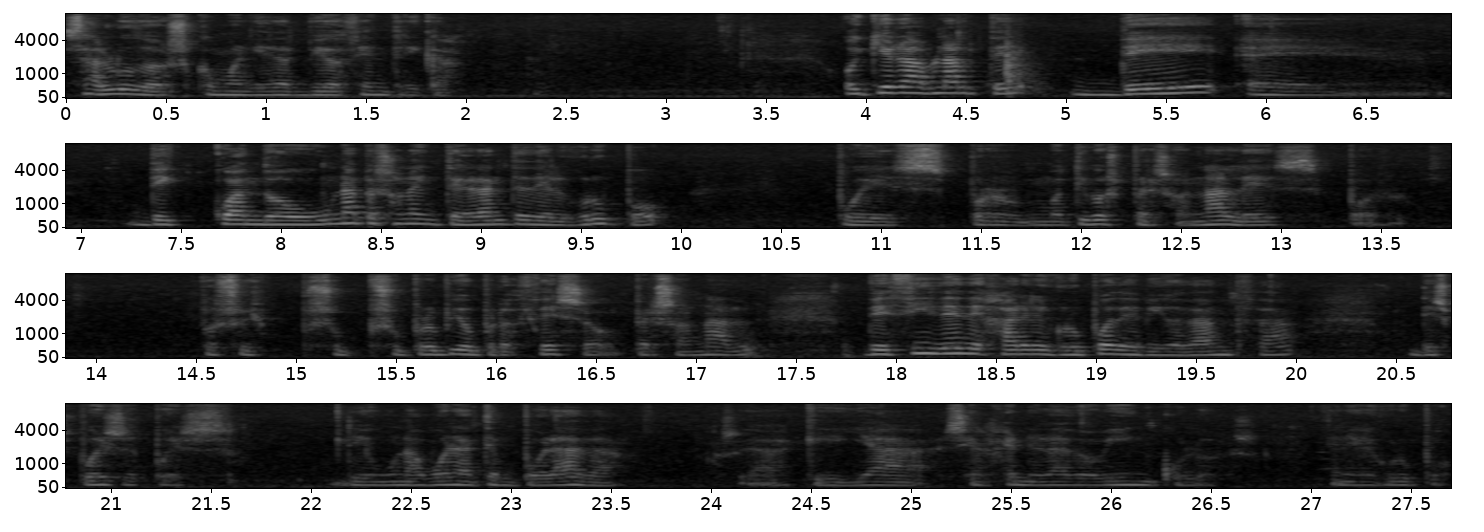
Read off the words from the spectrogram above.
Saludos, comunidad biocéntrica. Hoy quiero hablarte de, eh, de cuando una persona integrante del grupo, pues por motivos personales, por, su, propio proceso personal, decide dejar el grupo de biodanza después pues, de una buena temporada, o sea, que ya se han generado vínculos en el grupo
